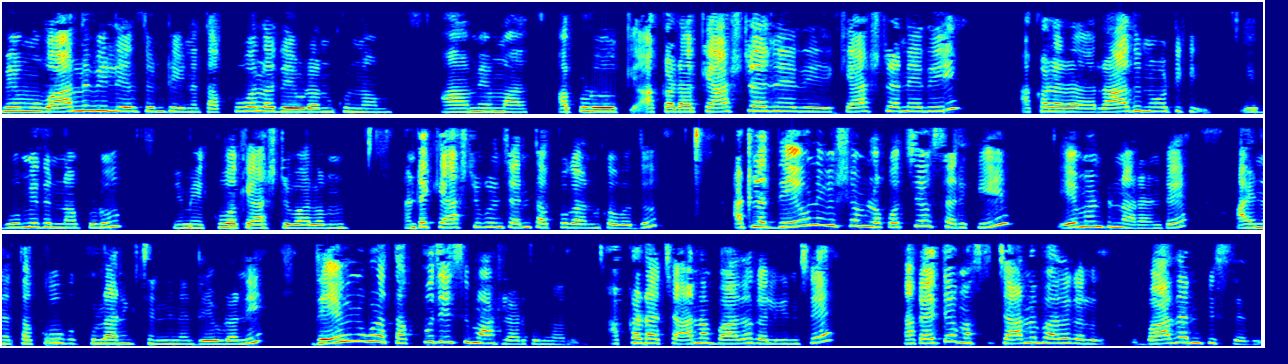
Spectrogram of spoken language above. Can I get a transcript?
మేము వాళ్ళు వీళ్ళు వెళ్తుంటే ఈయన తక్కువలో దేవుడు అనుకున్నాం. ఆ మేము అప్పుడు అక్కడ క్యాస్ట్ అనేది క్యాస్ట్ అనేది అక్కడ రాదు నోటికి. ఈ భూమి మీద ఉన్నప్పుడు మేము ఎక్కువ క్యాస్ట్ వాళ్ళం. అంటే క్యాస్ట్ గురించి అని తప్పుగా అనుకోవద్దు. అట్లా దేవుని విషయంలోకి వచ్చేసరికి ఏమంటున్నారంటే ఆయన తక్కువ కులానికి చెందిన దేవుడని దేవుని కూడా తప్పు చేసి మాట్లాడుతున్నారు. అక్కడ చాలా బాధ కలిగించే నాకైతే మస్తు చాలా బాధ కలు బాధ అనిపిస్తుంది.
